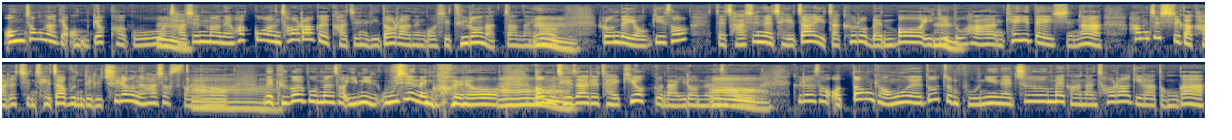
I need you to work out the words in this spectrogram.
엄청나게 엄격하고 음. 자신만의 확고한 철학을 가진 리더라는 것이 드러났잖아요. 음. 그런데 여기서 이제 자신의 제자이자 크루 멤버이기도 음. 한 케이데이 씨나 함지 씨가 가르친 제자 분들이 출연을 하셨어요. 아. 근데 그걸 보면서 이미 우시는 거예요. 어. 너무 제자를 잘 키웠구나 이러면서. 어. 그래서 어떤 경우에도 좀 본인의 춤에 관한 철학이라던가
